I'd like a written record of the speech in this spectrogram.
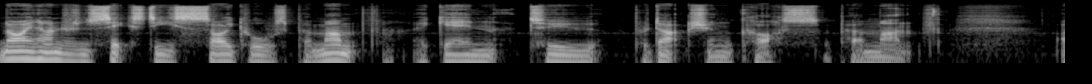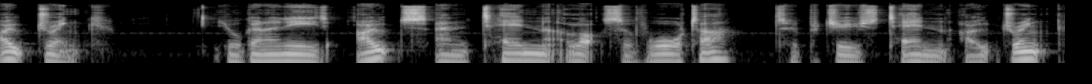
960 cycles per month, again, two production costs per month. Oat drink, you're going to need oats and 10 lots of water to produce 10 oat drink.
